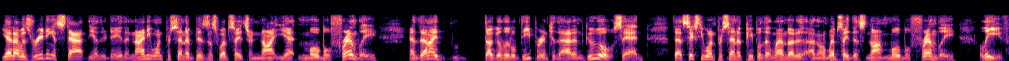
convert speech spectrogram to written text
Yet I was reading a stat the other day that 91% of business websites are not yet mobile friendly. And then I dug a little deeper into that, and Google said that 61% of people that land on a, on a website that's not mobile friendly leave.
